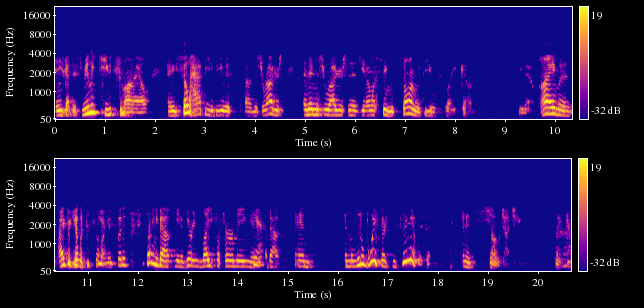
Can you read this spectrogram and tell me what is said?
and he's got this really cute smile, and he's so happy to be with uh, Mr. Rogers. And then Mr. Rogers says, "You know, I want to sing this song with you." And it's like, um, you know, I'm a, I forget what the song Yeah. is, but it's something about you know very life affirming and Yeah. about and and the little boy starts to sing it with him, and it's so touching. It's like,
